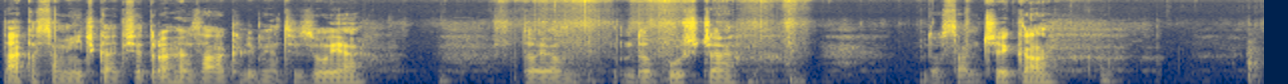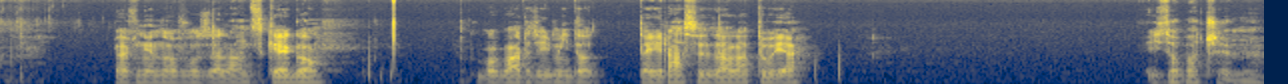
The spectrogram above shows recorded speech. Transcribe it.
Taka samiczka, jak się trochę zaaklimatyzuje, to ją dopuszczę do samczyka. Pewnie nowozelandzkiego, bo bardziej mi do tej rasy zalatuje. I zobaczymy.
